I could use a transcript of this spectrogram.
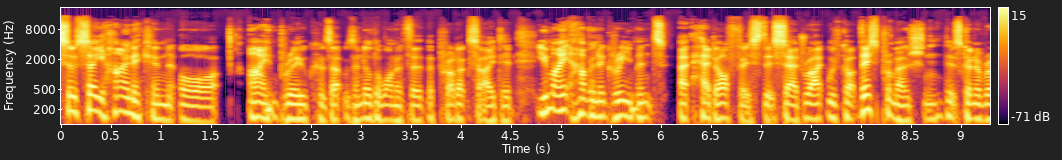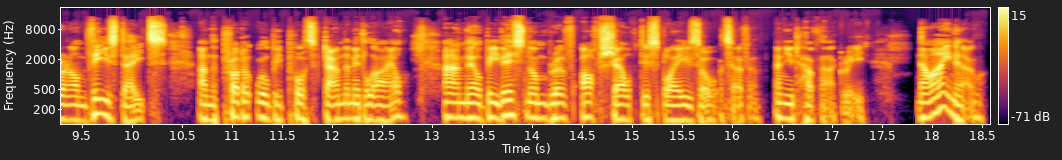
So, say Heineken or Irn-Bru, because that was another one of the, the products I did, you might have an agreement at head office that said, right, we've got this promotion that's going to run on these dates, and the product will be put down the middle aisle, and there'll be this number of off shelf displays or whatever, and you'd have that agreed. Now, I know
